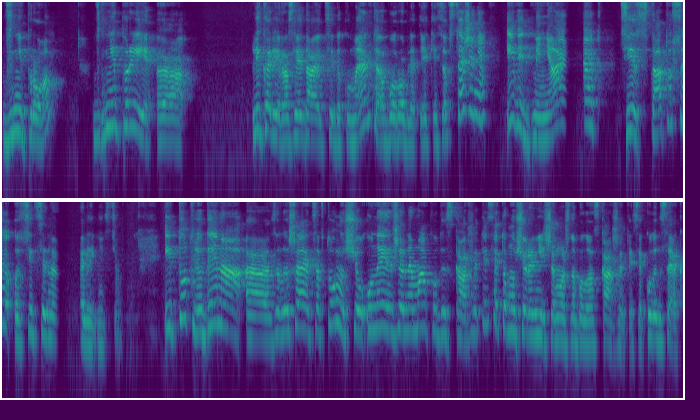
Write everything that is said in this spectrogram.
в Дніпро. В Дніпрі е, лікарі розглядають ці документи або роблять якісь обстеження і відміняють ці статуси осіб з інвалідністю. І тут людина е, залишається в тому, що у неї вже нема куди скаржитися, тому що раніше можна було скаржитися, коли МСЕК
